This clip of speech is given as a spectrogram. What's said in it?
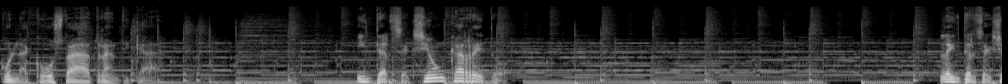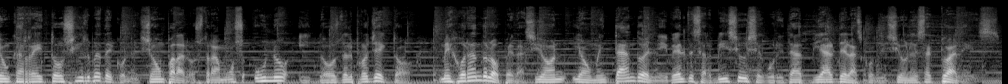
con la costa atlántica. Intersección Carreto. La intersección Carreto sirve de conexión para los tramos 1 y 2 del proyecto, mejorando la operación y aumentando el nivel de servicio y seguridad vial de las condiciones actuales.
